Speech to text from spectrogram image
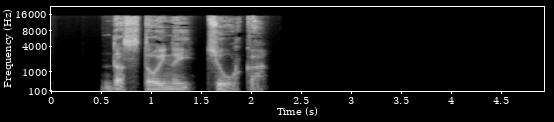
достойный тюрка.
